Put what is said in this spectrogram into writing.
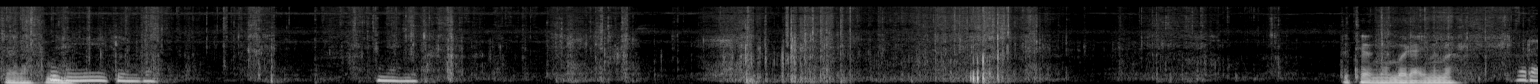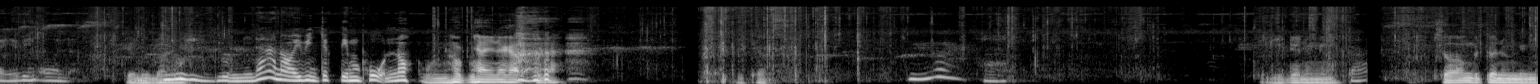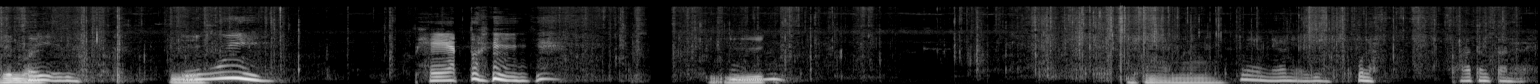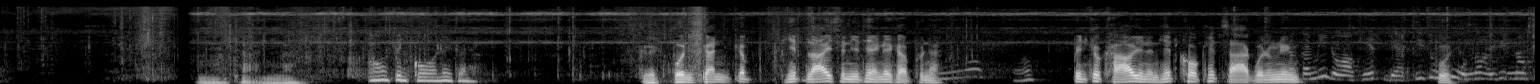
เจอแล้วอุ้ยเต็มเลยยังดีกว่าตัวเทิงยังบ่ได้แมันบ่บ่ได้วินอ่อนเดี๋ยวนี้บ้างอุ้ยหลุนนี่หน้าหน่อยวินจะเต็มโผนเนาะโอ้ยนกใหญ่นะครับคุณนะนี่ครับ อีกเดือนหนึ่งหนึ่งจ้าสองเป็นตัวหนึ่งหนึ่งเห็นไหมเฮ้ยวินนี่อุ้ยแพดตัวนี้อีกนี่เป็นไงมันหนึ่งแน่นแล้วเนี่ยวินคุณน่ะพาตันตันๆเลยอืมฐานนี่ว่าเอาเป็นกอเลยตัวนี้เกิดปนกันกับ เห็ดหลายชนิดแห่งได้ครับคุณนะเป็นขาวๆอยู่นั่นเห็ดโคกเห็ดสากบนตรงหนึ่งก็มีดอกเฮ็ดแบบที่ชมพูดพูน้อยวินเนาะ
